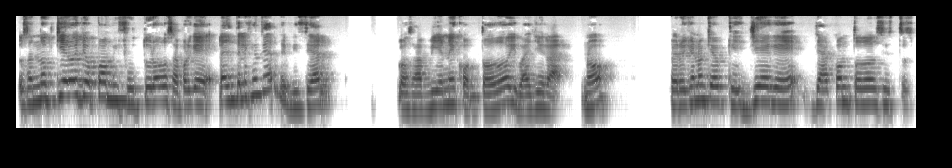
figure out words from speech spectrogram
O sea, no quiero yo para mi futuro, o sea, porque la inteligencia artificial o sea, viene con todo y va a llegar, ¿no? Pero yo no quiero que llegue ya con todos estos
